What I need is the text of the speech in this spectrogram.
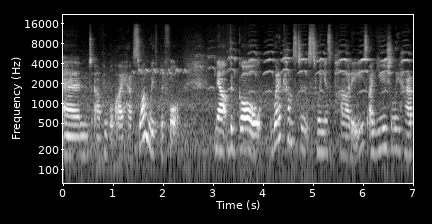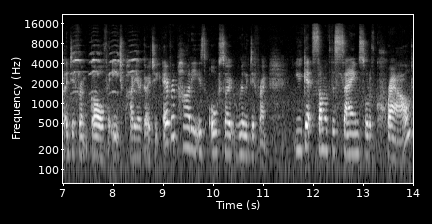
and uh, people I have swung with before. Now the goal, when it comes to swingers parties, I usually have a different goal for each party I go to. Every party is also really different. You get some of the same sort of crowd,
